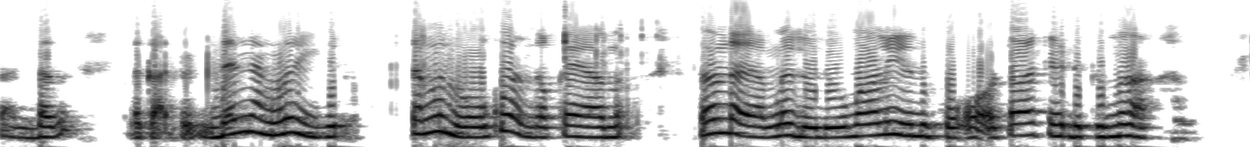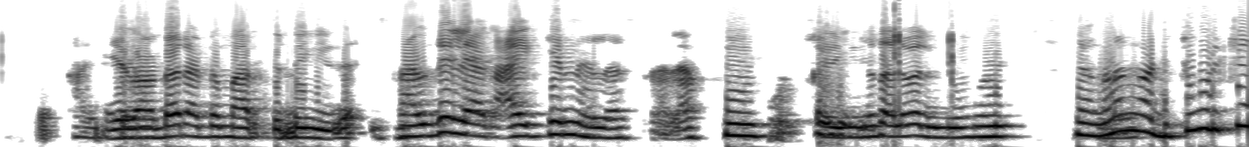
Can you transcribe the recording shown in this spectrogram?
കണ്ടത് ഇത് ഞങ്ങൾ ഞങ്ങൾ നോക്കും എന്തൊക്കെയാന്ന് അതുകൊണ്ടാ ഞങ്ങൾ ലുലുമാളി ഇരുന്ന് ഫോട്ടോ ഒക്കെ എടുക്കുന്ന ഏതാണ്ടോ രണ്ട് മരത്തിന്റെ കീഴെ. അതില്ല സ്ഥലം. സ്ഥലം സ്ഥലമല്ല ലുലുമാളി ഞങ്ങളങ്ങ് അടിച്ചു പൊളിച്ച്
